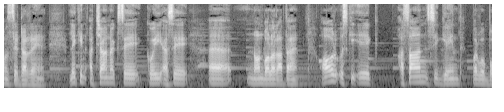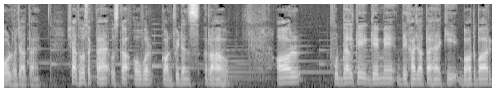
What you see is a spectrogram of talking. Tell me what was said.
उनसे डर रहे हैं। लेकिन अचानक से कोई ऐसे नॉन बॉलर आता है और उसकी एक आसान सी गेंद पर वो बोल्ड हो जाता है। शायद हो सकता है उसका ओवर कॉन्फिडेंस रहा हो। और फुटबॉल के गेम में देखा जाता है कि बहुत बार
